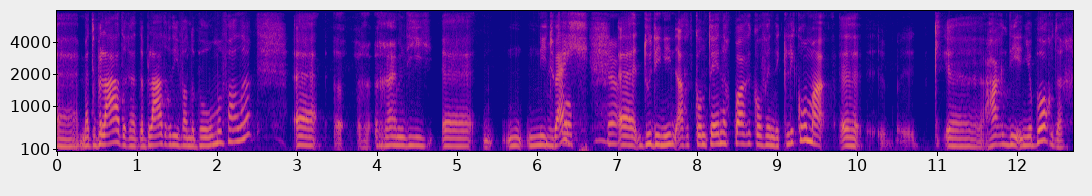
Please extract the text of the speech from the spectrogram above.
uh, met de bladeren, de bladeren die van de bomen vallen, uh, ruim die uh, niet, niet, weg. Ja. doe die niet naar het containerpark of in de kliko, maar hark die in je border.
